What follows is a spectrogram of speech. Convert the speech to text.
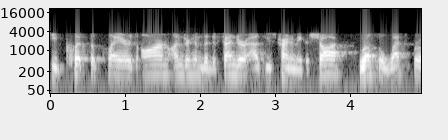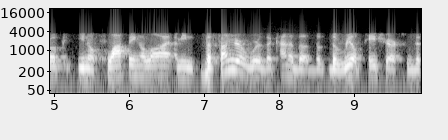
he'd clip the player's arm under him, the defender as he was trying to make a shot. Russell Westbrook, you know, flopping a lot. I mean, the Thunder were the kind of the the, the real patriarchs of this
